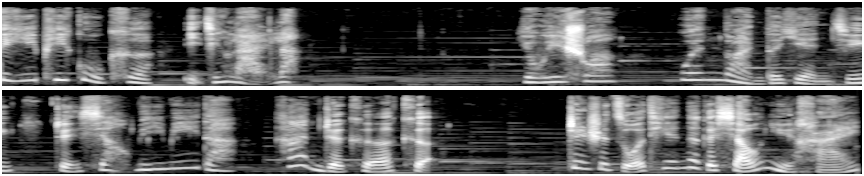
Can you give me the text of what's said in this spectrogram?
第一批顾客已经来了。有一双温暖的眼睛正笑眯眯的看着可可，正是昨天那个小女孩。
